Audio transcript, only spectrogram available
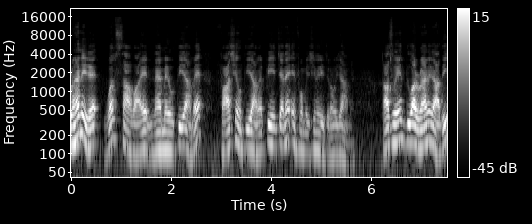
run နေတဲ့ web server ရဲ့နာမည်ကိုသိရမယ် version ကိုသိရမယ်ပြီးရင်ကျန်တဲ့ information တွေကျွန်တော်တို့ရမယ်ဒါဆိုရင်သူက run နေတာဒီ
